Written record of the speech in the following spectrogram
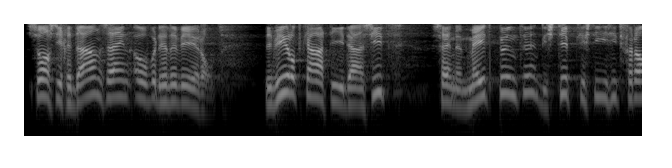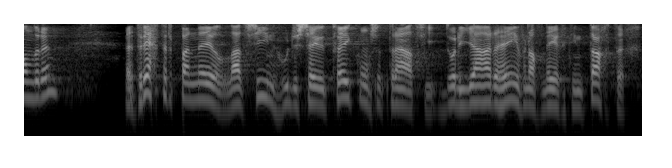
zoals die gedaan zijn over de hele wereld. De wereldkaart die je daar ziet, zijn de meetpunten, die stipjes die je ziet veranderen. Het rechterpaneel laat zien hoe de CO2-concentratie door de jaren heen vanaf 1980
